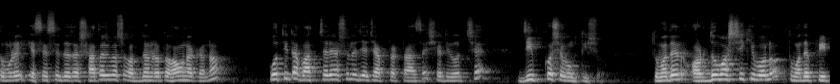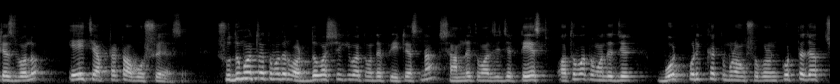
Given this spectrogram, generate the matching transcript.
তোমরা এসএসসি দু হাজার সাতাশ বছর অধ্যয়নরত হও না কেন, প্রতিটা বাচ্চারই আসলে যে চ্যাপ্টারটা আছে, সেটি হচ্ছে জীবকোষ এবং টিস্যু। তোমাদের অর্ধবার্ষিকী বলো, তোমাদের প্রিটেস্ট বলো, এই চ্যাপ্টারটা অবশ্যই আছে। শুধুমাত্র তোমাদের অর্ধবার্ষিকী বা তোমাদের প্রিটেস্ট না, সামনে তোমাদের যে টেস্ট অথবা তোমাদের যে বোর্ড পরীক্ষায় তোমরা অংশগ্রহণ করতে যাচ্ছ,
